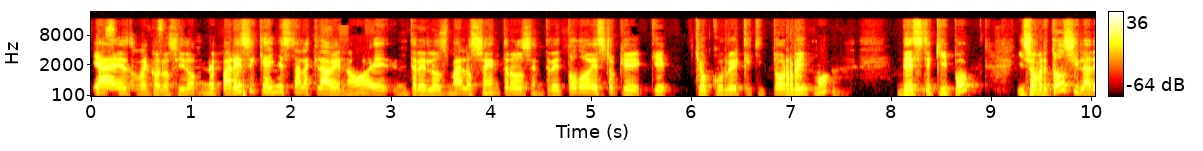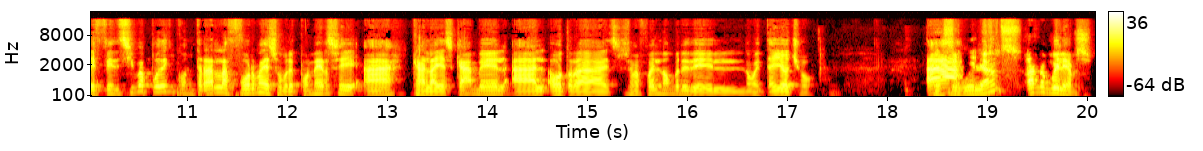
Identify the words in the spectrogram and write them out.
ya es reconocido. Me parece que ahí está la clave, ¿no? Eh, entre los malos centros, entre todo esto que, que, que ocurrió y que quitó ritmo de este equipo y sobre todo si la defensiva puede encontrar la forma de sobreponerse a Calais Campbell, al otra, se me fue el nombre del 98. Ah, Williams? Brandon Williams,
